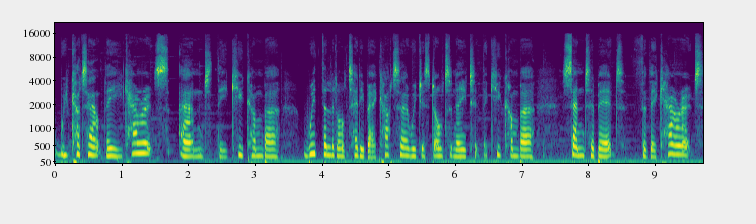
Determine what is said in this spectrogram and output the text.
we cut out the carrots and the cucumber with the little teddy bear cutter. We just alternated the cucumber centre bit for the carrot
